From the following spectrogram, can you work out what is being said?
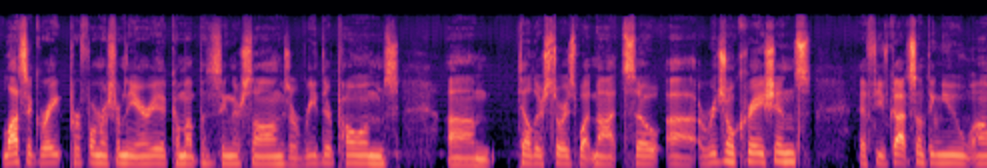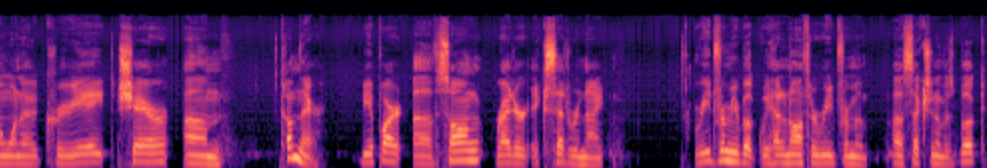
lots of great performers from the area come up and sing their songs or read their poems, um, tell their stories, whatnot. So uh, original creations. If you've got something you uh, want to create, share, um, come there. Be a part of Songwriter Etc. Night read from your book. We had an author read from a, a section of his book.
